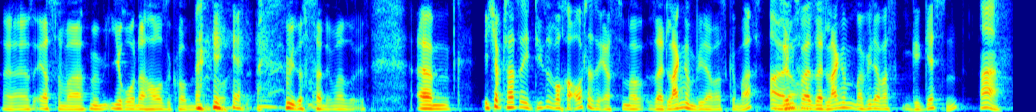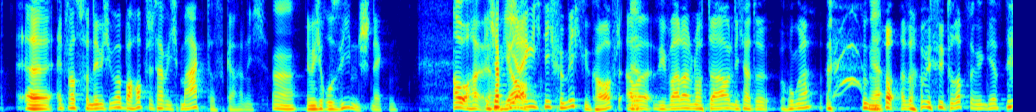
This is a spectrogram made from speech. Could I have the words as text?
wenn er das erste Mal mit dem Iro nach Hause kommt und so. wie das dann immer so ist. Ähm, ich habe tatsächlich diese Woche auch das erste Mal seit langem wieder was gemacht, Ah, ja. beziehungsweise seit langem mal wieder was gegessen. Ah. Äh, etwas, von dem ich immer behauptet habe, ich mag das gar nicht. ah. Nämlich Rosinenschnecken. Oh, Ich habe die auch. eigentlich nicht für mich gekauft, aber sie war dann noch da und ich hatte Hunger. Ja. so, also habe ich sie trotzdem gegessen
